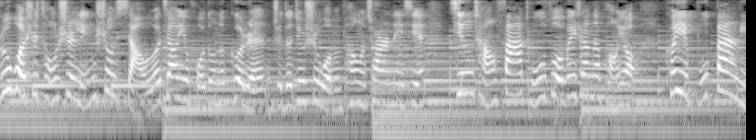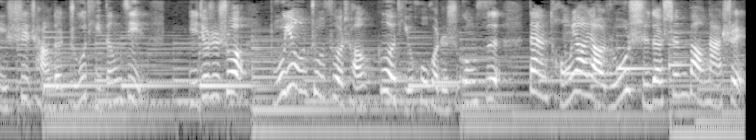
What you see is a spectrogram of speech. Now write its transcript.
如果是从事零售小额交易活动的个人，指的就是我们朋友圈的那些经常发图做微商的朋友，可以不办理市场的主体登记，也就是说不用注册成个体户或者是公司，但同样要如实的申报纳税，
